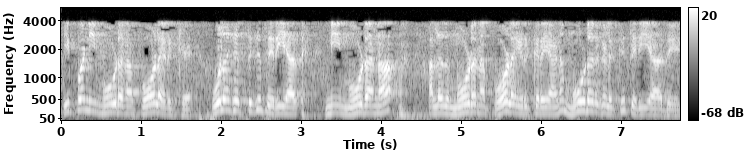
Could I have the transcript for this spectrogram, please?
இப்ப நீ மூடனை போல இருக்க. உலகத்துக்கு தெரியாது. நீ மூடனா அல்லது மூடனை போல இருக்கிறையான்னு மூடர்களுக்கு தெரியாது.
